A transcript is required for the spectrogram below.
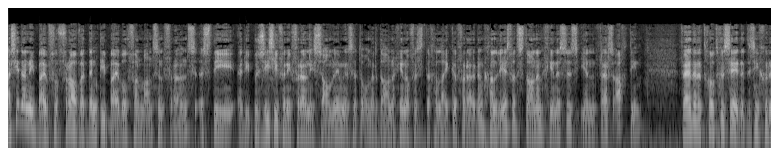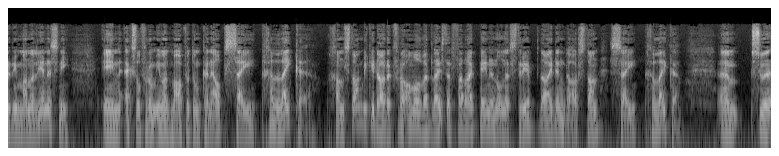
as jy dan die Bybel vra wat dink die Bybel van mans en vrouens is die die posisie van die vrou in die samelewing is dit 'n onderdanige of is dit 'n gelyke verhouding gaan lees wat staan in Genesis 1 vers 18 Verder het God gesê dit is nie goed dat die man alleen is nie en ek sal vir hom iemand maak wat hom kan help sy gelyke gaan staan bietjie daar ek vra almal wat luister vat daai pen en onderstreep daai ding daar staan sy gelyke Ehm um, so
